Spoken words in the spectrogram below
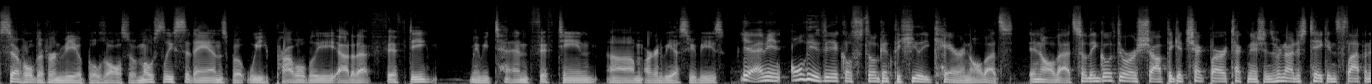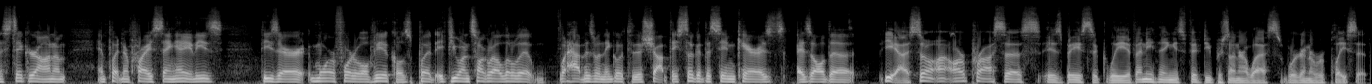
several different vehicles also, mostly sedans, but we probably out of that 50, maybe 10, 15 um, are going to be SUVs. Yeah, I mean, all these vehicles still get the Healey care and all that and all that. So they go through our shop, they get checked by our technicians. We're not just taking slapping a sticker on them and putting a price saying, "Hey, these these are more affordable vehicles." But if you want to talk about a little bit what happens when they go through the shop, they still get the same care as as all the yeah. So our process is basically if anything is 50% or less, we're going to replace it.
